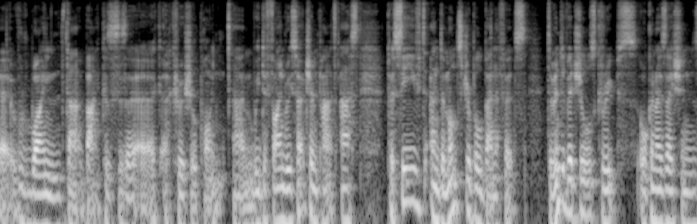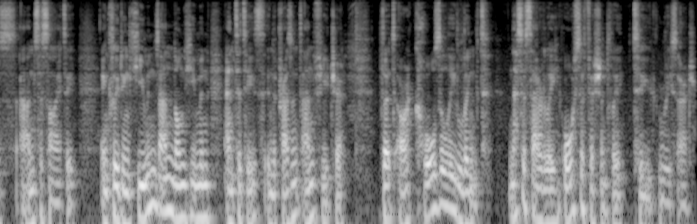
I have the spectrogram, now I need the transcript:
uh, wind that back because this is a, a, a crucial point. Um, we define research impact as perceived and demonstrable benefits to individuals, groups, organisations, and society, including humans and non human entities in the present and future, that are causally linked necessarily or sufficiently to research.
